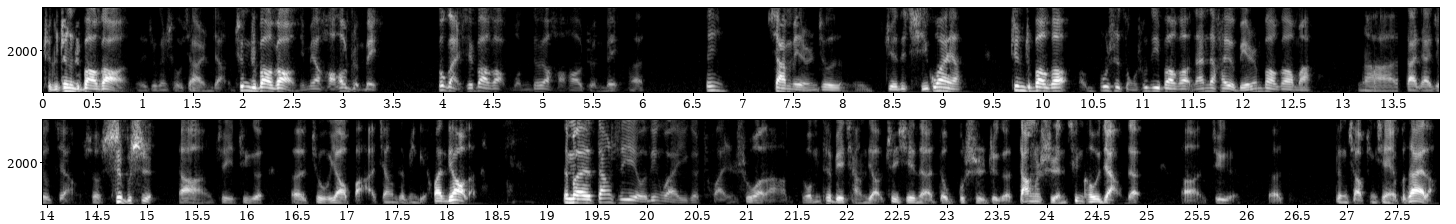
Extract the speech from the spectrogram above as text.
这个政治报告就跟手下人讲，政治报告你们要好好准备，不管谁报告，我们都要好好准备啊。哎，下面人就觉得奇怪呀，政治报告不是总书记报告，难道还有别人报告吗？那大家就讲说是不是啊？这这个呃就要把江泽民给换掉了呢？那么当时也有另外一个传说了啊，我们特别强调这些呢都不是这个当事人亲口讲的啊，这个呃邓小平现在也不在了，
